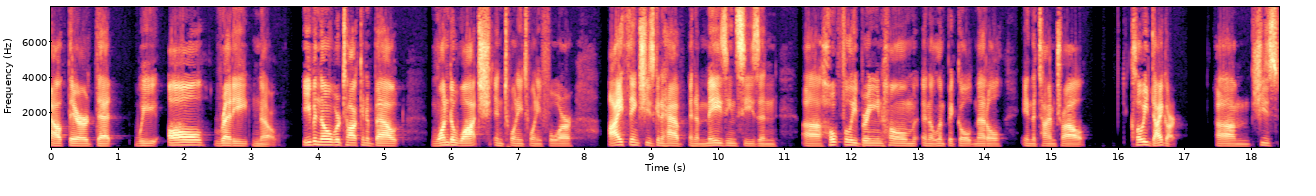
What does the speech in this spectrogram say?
out there that we already know. Even though we're talking about one to watch in 2024, I think she's going to have an amazing season, uh, hopefully bringing home an Olympic gold medal in the time trial. Chloe Dygert. Um, she's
